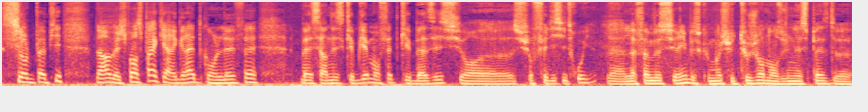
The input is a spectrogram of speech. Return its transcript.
sur le papier. Non, mais je pense pas qu'elle regrette qu'on l'ait fait. Bah, c'est un escape game en fait qui est basé sur euh, sur Félicitrouille, la, la fameuse série, parce que moi je suis toujours dans une espèce de,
